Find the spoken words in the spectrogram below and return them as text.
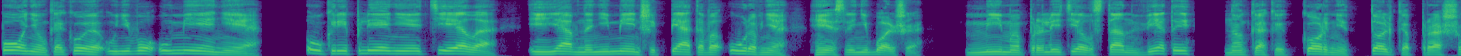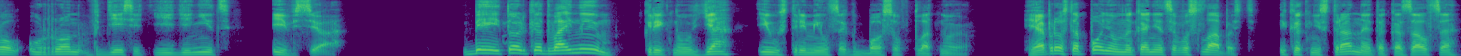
понял, какое у него умение. Укрепление тела. И явно не меньше пятого уровня, если не больше. Мимо пролетел стан веты, но, как и корни, только прошел урон в 10 единиц, и все. «Бей только двойным!» — крикнул я и устремился к боссу вплотную. Я просто понял, наконец, его слабость, и, как ни странно, это оказался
